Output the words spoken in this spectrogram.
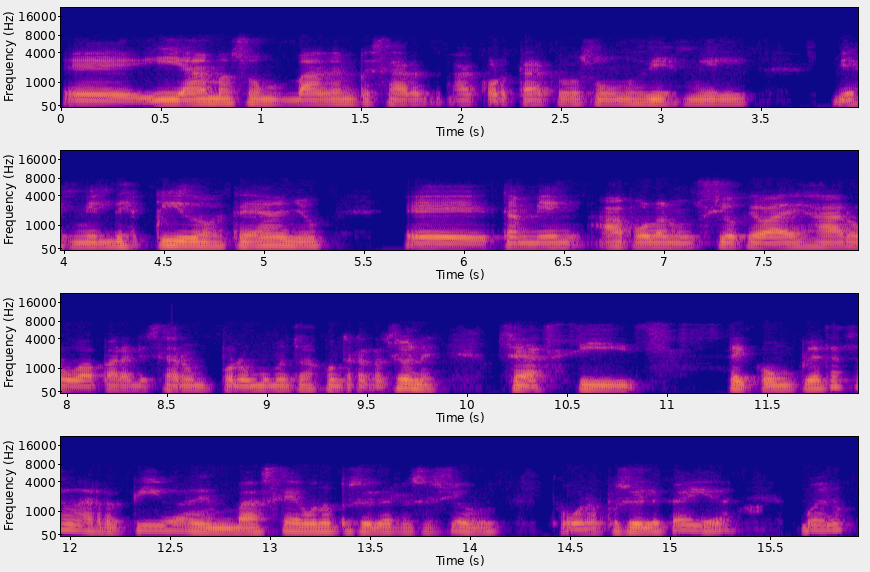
eh, y Amazon van a empezar a cortar, creo que son unos 10.000 10 despidos este año. Eh, también Apple anunció que va a dejar o va a paralizar por un momento las contrataciones. O sea, si se completa esta narrativa en base a una posible recesión o una posible caída, bueno,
